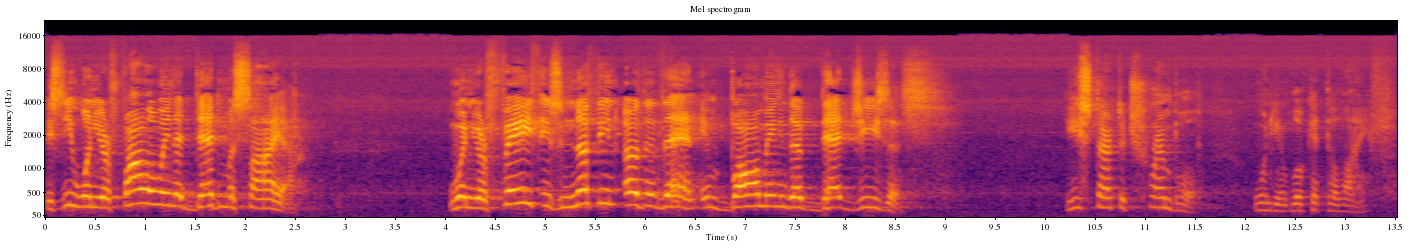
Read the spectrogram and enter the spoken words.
You see, when you're following a dead Messiah, when your faith is nothing other than embalming the dead Jesus, you start to tremble when you look at the life.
